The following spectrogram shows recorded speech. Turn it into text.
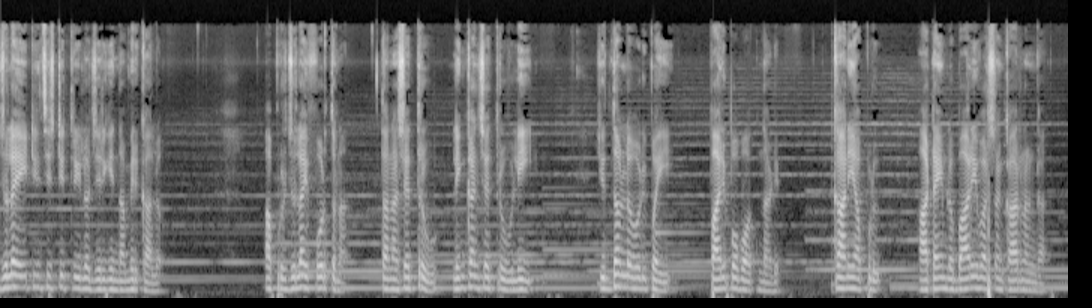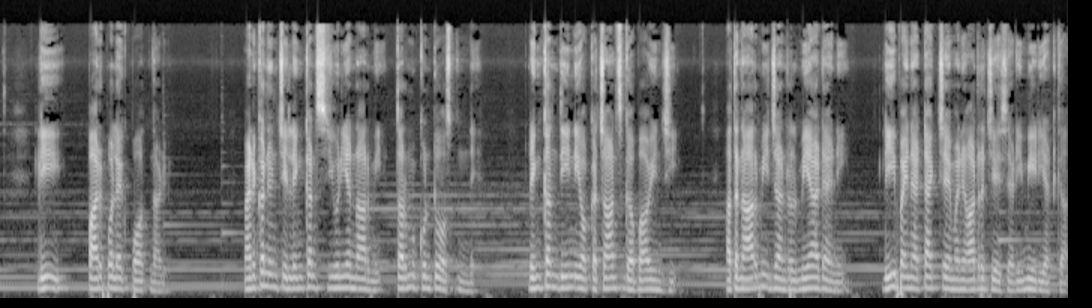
July eighteen sixty త్రీలో జరిగింది అమెరికాలో. అప్పుడు జూలై ఫోర్త్న తన శత్రువు లింకన్ శత్రువు లీ యుద్ధంలో ఓడిపోయి పారిపోబోతున్నాడు. కానీ అప్పుడు ఆ టైంలో భారీ వర్షం కారణంగా లీ పారిపోలేకపోతున్నాడు. వెనక నుంచి లింకన్స్ యూనియన్ ఆర్మీ తరుముకుంటూ వస్తుంది. లింకన్ దీన్ని ఒక ఛాన్స్గా భావించి అతని ఆర్మీ జనరల్ మియాడాని లీ పైన అటాక్ చేయమని ఆర్డర్ చేశాడు ఇమీడియట్గా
